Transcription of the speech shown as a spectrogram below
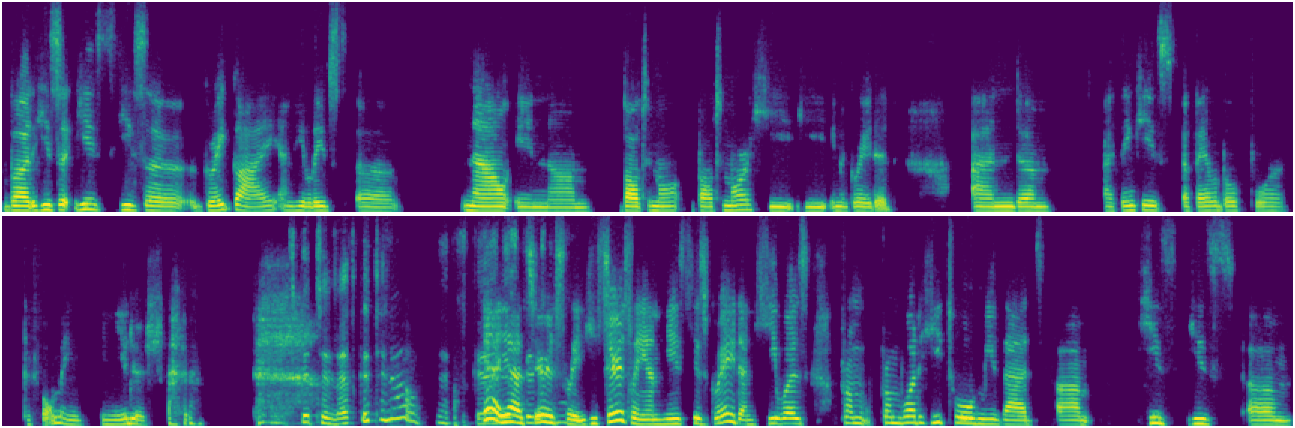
But he's a he's he's a great guy and he lives uh, now in um, Baltimore. Baltimore. He he immigrated, and um, I think he's available for performing in Yiddish. That's good to, that's good to know. That's good. yeah yeah good seriously he seriously and he's he's great and he was from from what he told me that um his his um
